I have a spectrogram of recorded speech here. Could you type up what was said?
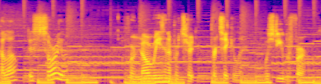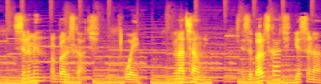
Hello, this is Toriel. For no reason in particular, which do you prefer, cinnamon or butterscotch? Wait, do not tell me. Is it butterscotch? Yes or no?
